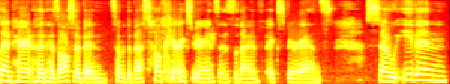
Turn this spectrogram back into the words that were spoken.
Planned Parenthood has also been some of the best healthcare experiences that I've experienced. So even,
